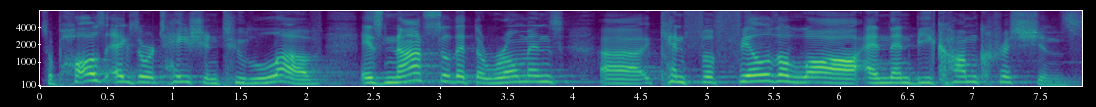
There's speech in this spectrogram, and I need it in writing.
So, Paul's exhortation to love is not so that the Romans uh, can fulfill the law and then become Christians.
